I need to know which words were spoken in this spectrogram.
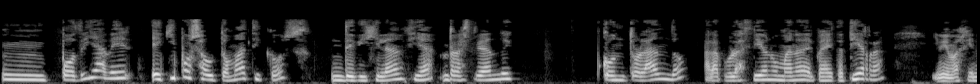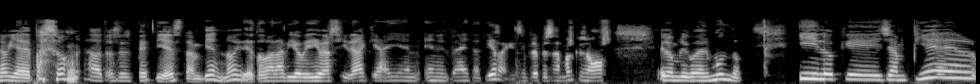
mm, podría haber equipos automáticos de vigilancia rastreando y controlando a la población humana del planeta Tierra y me imagino ya de paso a otras especies también, ¿no? Y de toda la biodiversidad que hay en, el planeta Tierra, que siempre pensamos que somos el ombligo del mundo. Y lo que Jean-Pierre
